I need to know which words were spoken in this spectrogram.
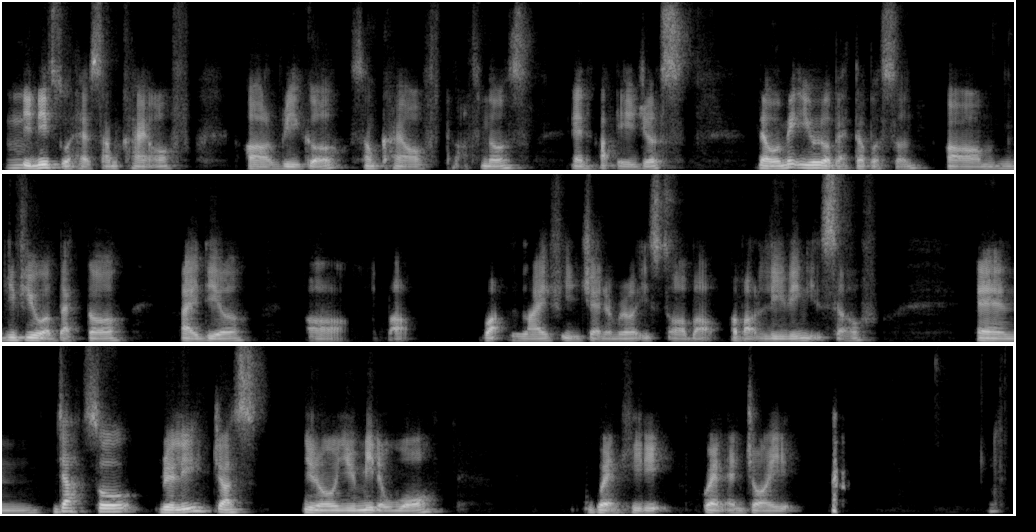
Mm. It needs to have some kind of uh, rigor, some kind of toughness and hard edges that will make you a better person, um, give you a better idea uh, about what life in general is all about, about living itself. And yeah, so really just, you know, you meet a wall, go and hit it, go and enjoy it.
